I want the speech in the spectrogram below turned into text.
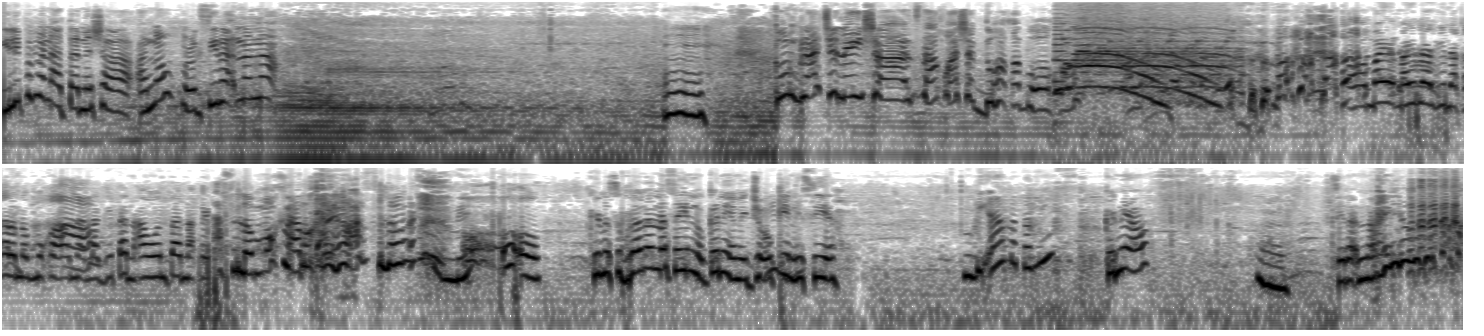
Dili pa man ata na siya, ano, murag sira na na. Mm. Congratulations! Ako asyag duha ka buok ko. oh, may lagi na karon og mukha na lagi tan-awon ta na kay Aslam mo, klaro kayo Aslam. Oo, oo. Kaya nasobranan na sa hinog kaniya medyo okay ni siya. Hindi ah, matamis. Kanya oh. Hmm. Sira na yun.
